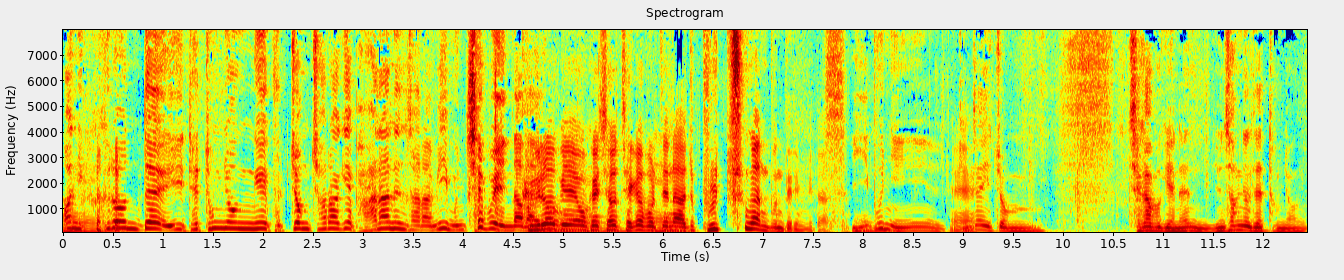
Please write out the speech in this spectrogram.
아니 네. 그런데 이 대통령의 국정 철학에 반하는 사람이 문체부에 있나 봐요. 그러게요. 그래서 제가 볼 때는 네. 아주 불충한 분들입니다. 이분이 굉장히 좀 제가 보기에는 윤석열 대통령을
